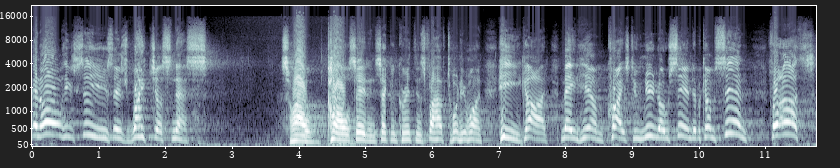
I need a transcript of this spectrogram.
and all he sees is righteousness. So how Paul said in 2 Corinthians 5:21, he God made him Christ who knew no sin to become sin for us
